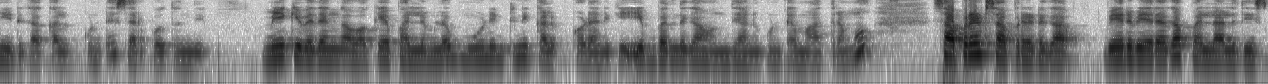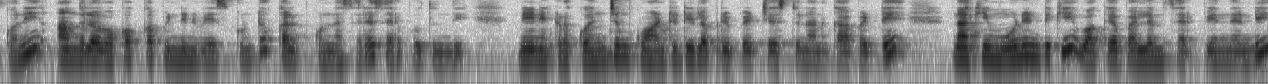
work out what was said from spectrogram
నీట్గా కలుపుకుంటే సరిపోతుంది. మీకు ఈ విధంగా ఒకే పళ్ళెంలో మూడింటిని కలుపుకోవడానికి ఇబ్బందిగా ఉంది అనుకుంటే మాత్రము సపరేట్ సపరేట్గా వేరువేరుగా పళ్ళాలు తీసుకొని అందులో ఒక్కొక్క పిండిని వేసుకుంటూ కలుపుకున్నా సరే సరిపోతుంది. నేను ఇక్కడ కొంచెం క్వాంటిటీలో ప్రిపేర్ చేస్తున్నాను కాబట్టి నాకు ఈ మూడింటికి ఒకే పళ్ళెం సరిపోయిందండి.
